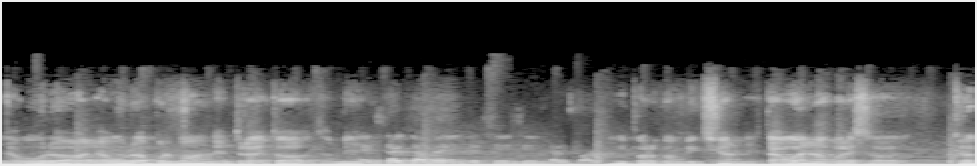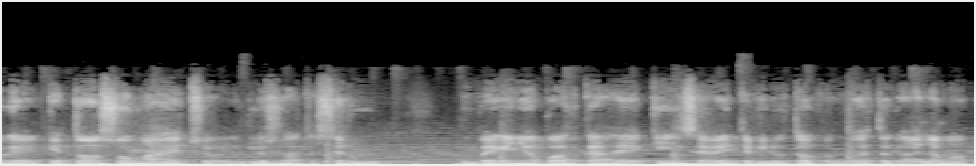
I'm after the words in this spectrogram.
Laburo, laburo a pulmón dentro de todo también. Exactamente, sí, sí, tal cual. y por convicción. Está bueno por eso. Creo que, que todo suma, de hecho, incluso hasta hacer un, un pequeño podcast de 15, 20 minutos con todo esto que hablamos,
